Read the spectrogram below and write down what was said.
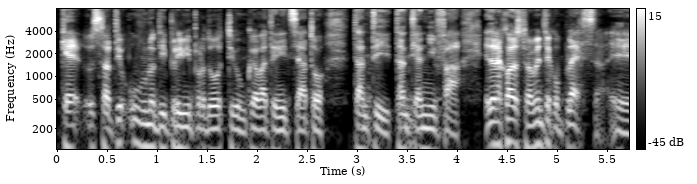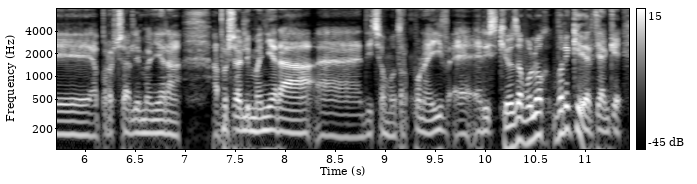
che è stato uno dei primi prodotti con cui avete iniziato tanti, tanti anni fa. Ed è una cosa estremamente complessa e approcciarli in maniera, approcciarli in maniera eh, diciamo, troppo naive è, è rischiosa. Volevo, vorrei chiederti anche, voi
